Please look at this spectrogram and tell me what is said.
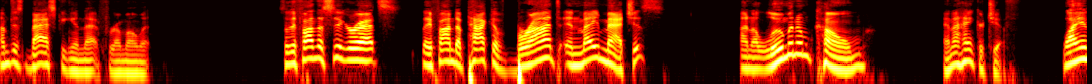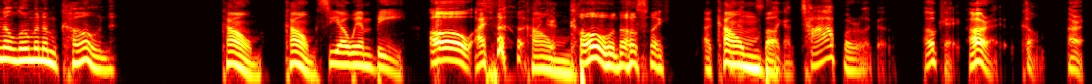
I'm just basking in that for a moment. So they find the cigarettes. They find a pack of Bryant and May matches, an aluminum comb, and a handkerchief. Why an aluminum cone? Comb, comb, C O M B, Oh, I thought like Comb. a cone. I was like, a comb. like a, like a top or like a. Okay. All right. Cone. All right.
